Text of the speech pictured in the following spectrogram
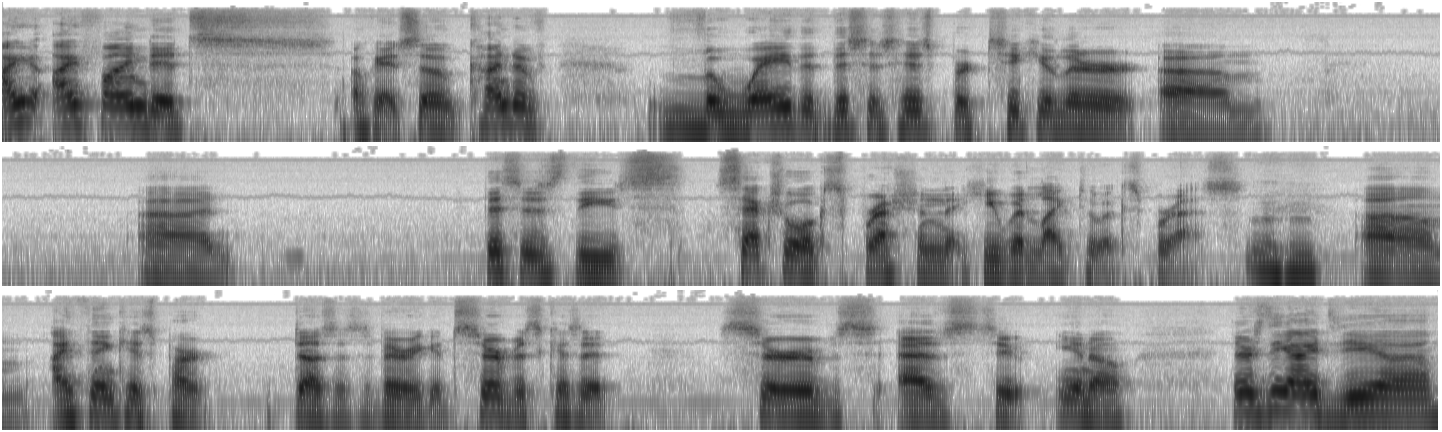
I I find it's okay. So kind of the way that this is his particular. Um, uh, this is the s- sexual expression that he would like to express. Mm-hmm. Um, I think his part does us a very good service because it serves as to you know, there's the idea,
